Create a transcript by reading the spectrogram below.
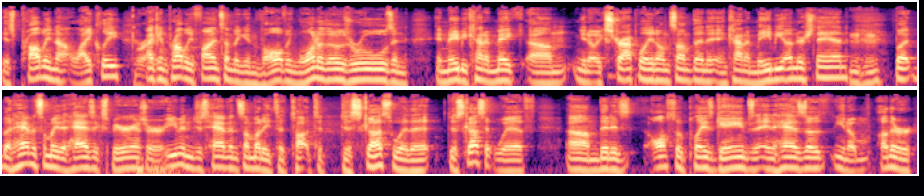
is probably not likely. I can probably find something involving one of those rules and and maybe kind of make um, you know extrapolate on something and kind of maybe understand. Mm-hmm. But but having somebody that has experience or even just having somebody to talk to discuss with it, discuss it with. Um, that is also plays games and has those you know other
